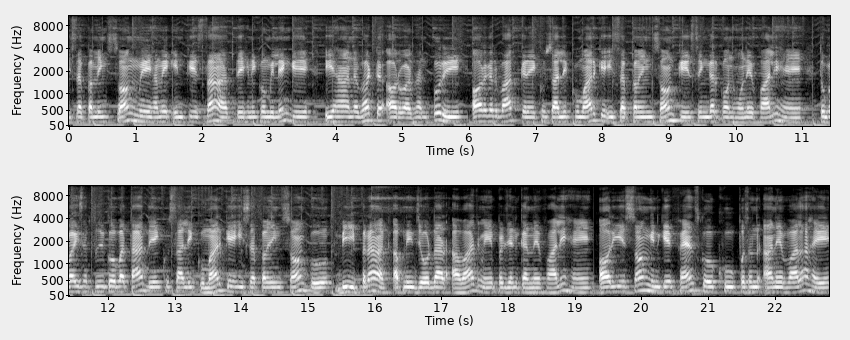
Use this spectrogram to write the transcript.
इस अपकमिंग सॉन्ग में हमें इनके साथ देखने को मिलेंगे इहान भट्ट और वर्धनपुरी और अगर बात करें खुशाली कुमार के इस अपकमिंग सॉन्ग के सिंगर कौन होने वाले हैं तो गाइस आप सभी को बता दें खुशाली कुमार के इस अपकमिंग सॉन्ग को बी प्राक अपनी जोरदार आवाज़ में प्रेजेंट करने वाले हैं। और ये सॉन्ग इनके फैंस को खूब पसंद आने वाला है।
